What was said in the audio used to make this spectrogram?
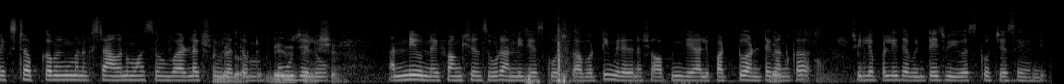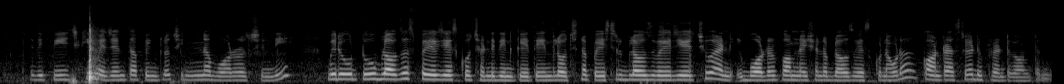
నెక్స్ట్ అప్కమింగ్ మనకి శ్రావణ మాసం వరలక్ష్మి వ్రతం పూజలు. అన్నీ ఉన్నాయి ఫంక్షన్స్ కూడా అన్నీ చేసుకోవచ్చు కాబట్టి మీరు ఏదైనా షాపింగ్ చేయాలి. పట్టు అంటే కనుక చిల్లపల్లి ద వింటేజ్ వ్యూవర్స్కి వచ్చేసేయండి. ఇది పీచ్కి మెజంతా పింక్లో చిన్న బార్డర్ వచ్చింది. మీరు టూ బ్లౌజెస్ పేర్ చేసుకోవచ్చు అండి దీనికైతే. ఇందులో వచ్చిన పేస్టల్ బ్లౌజ్ వేర్ చేయొచ్చు అండ్ ఈ బార్డర్ కాంబినేషన్లో బ్లౌజ్ వేసుకున్నా కూడా కాంట్రాస్ట్గా డిఫరెంట్గా ఉంటుంది.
